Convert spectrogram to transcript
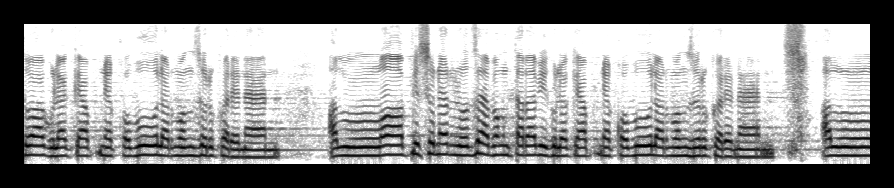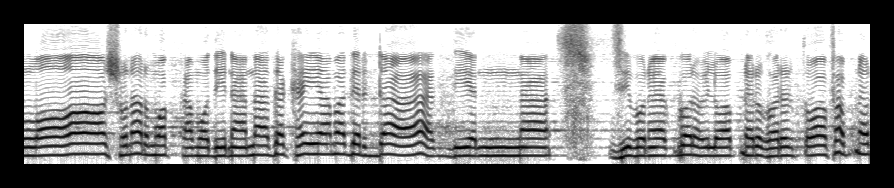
দোয়াগুলাকে আপনি কবুল আর মঞ্জুর করে নেন। আল্লাহ পিছনের রোজা এবং তারাবিগুলোকে আপনি কবুল আর মঞ্জুর করে নেন। আল্লাহ সোনার মক্কা মদিনা না দেখাই আমাদের ডাক দিয়েন না। জীবনে একবার হইল আপনার ঘরের তোয়াফ, আপনার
